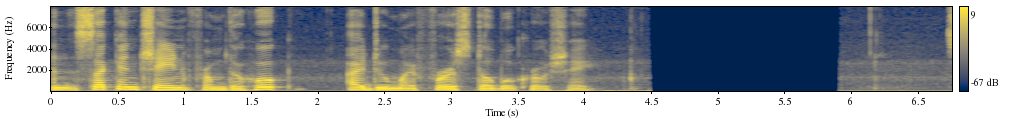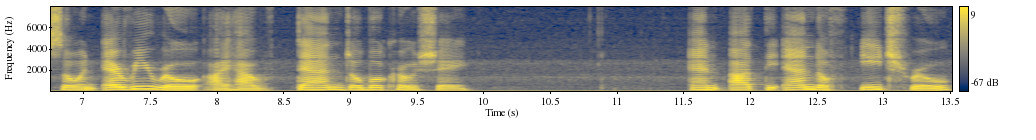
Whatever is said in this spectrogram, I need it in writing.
And second chain from the hook I do my first double crochet. So in every row I have 10 double crochet and at the end of each row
